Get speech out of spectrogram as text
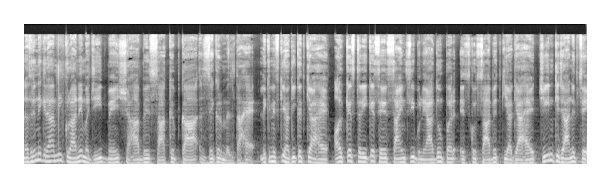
नजरिन गिरामी कुरान मजीद में शहाब साकिब का ज़िक्र मिलता है, लेकिन इसकी हकीकत क्या है और किस तरीके से साइंसी बुनियादों पर इसको साबित किया गया है? चीन की जानब से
